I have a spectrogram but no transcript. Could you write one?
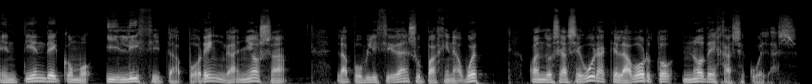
entiende como ilícita por engañosa la publicidad en su página web, cuando se asegura que el aborto no deja secuelas.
